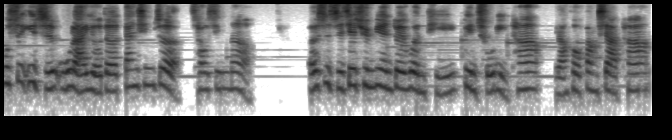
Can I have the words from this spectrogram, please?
不是一直无来由的担心这操心那。而是直接去面对问题，并处理它，然后放下它。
